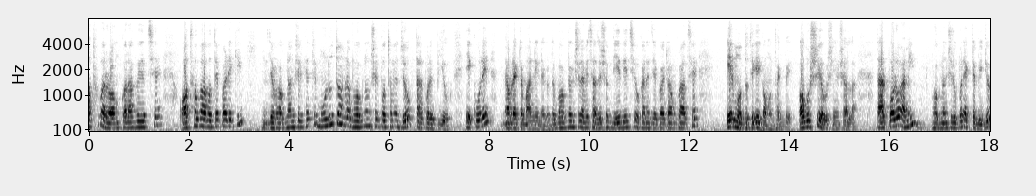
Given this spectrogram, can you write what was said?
অথবা রং করা হয়েছে, অথবা হতে পারে কি যে ভগ্নাংশের ক্ষেত্রে মূলত আমরা ভগ্নাংশের প্রথমে যোগ, তারপরে বিয়োগ। এ করে আমরা একটা মান নির্ণয় করতে ভগ্নাংশের আমি সাজেশন দিয়ে দিয়েছি, ওখানে যে কয়টা অঙ্ক আছে, এর মধ্য থেকেই কমন থাকবে। অবশ্যই অবশ্যই ইনশাল্লাহ তারপরও আমি ভগ্নাংশের উপরে একটা ভিডিও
